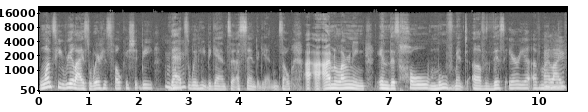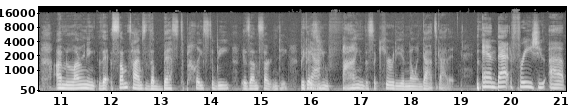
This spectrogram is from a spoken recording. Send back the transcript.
once he realized where his focus should be, mm-hmm. that's when he began to ascend again. So I, I, I'm learning in this whole movement of this area of my mm-hmm. life, I'm learning that sometimes the best place to be is uncertainty because Yeah. you find the security in knowing God's got it. and that frees you up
